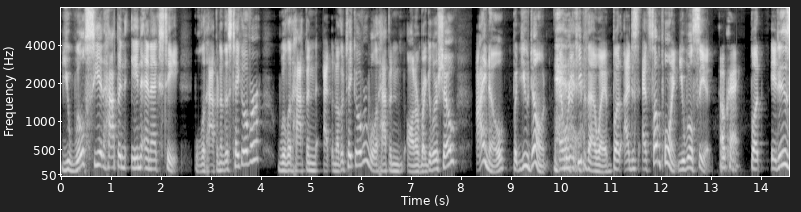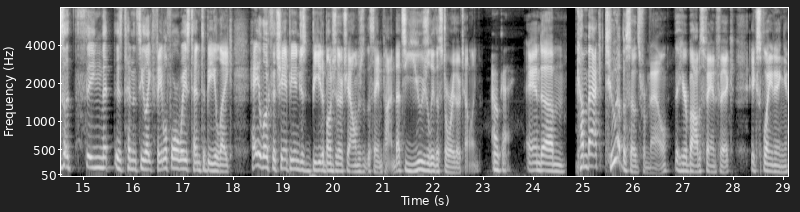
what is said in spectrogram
You will see it happen in NXT. Will it happen at this takeover? Will it happen at another takeover? Will it happen on a regular show? I know, but you don't. And we're going to keep it that way. But I just, at some point, you will see it. okay. But it is a thing that is tendency like fatal four ways tend to be like, hey, look, the champion just beat a bunch of their challengers at the same time. That's usually the story they're telling. Okay. And um, come back two episodes from now to hear Bob's fanfic explaining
